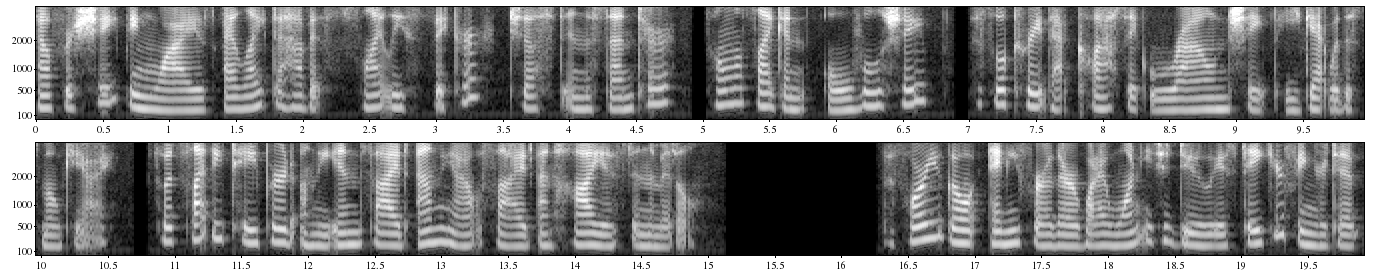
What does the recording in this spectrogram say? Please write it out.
Now for shaping wise, I like to have it slightly thicker just in the center. It's almost like an oval shape. This will create that classic round shape that you get with a smoky eye. So it's slightly tapered on the inside and the outside and highest in the middle. Before you go any further, what I want you to do is take your fingertip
